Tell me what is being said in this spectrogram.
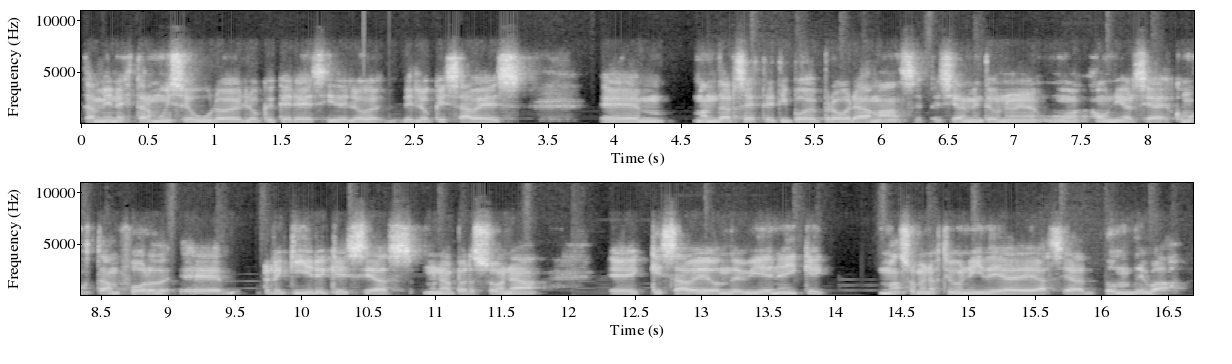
también estar muy seguro de lo que querés y de lo, de lo que sabes. Em, mandarse este tipo de programas, especialmente a, universidades como Stanford, eh, requiere que seas una persona que sabe de dónde viene y que más o menos tenga una idea de hacia dónde va.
